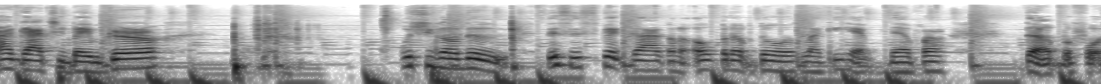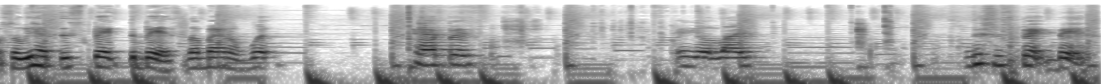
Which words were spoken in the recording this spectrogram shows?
I got you, baby girl. What you gonna do? This is expect God gonna open up doors like He have never done before. So we have to expect the best, no matter what happens in your life. This is expect best.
